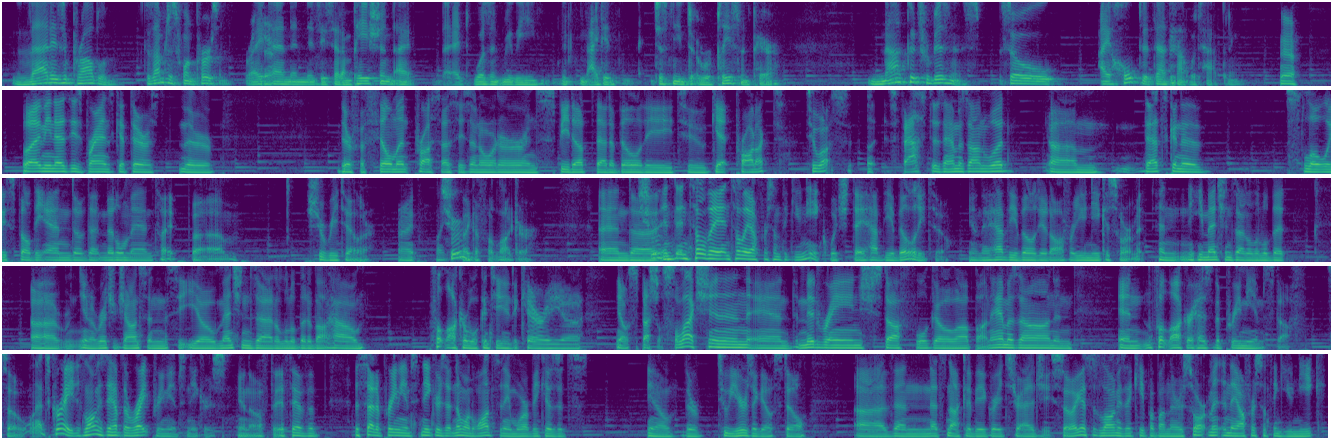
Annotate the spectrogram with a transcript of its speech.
that is a problem. Because I'm just one person, right? Yeah. And and as you said, I'm patient. I it wasn't really I did just need a replacement pair. Not good for business. So I hope that that's not what's happening. Yeah. Well, I mean, as these brands get their their their fulfillment processes in order and speed up that ability to get product to us as fast as Amazon would, um, that's going to slowly spell the end of that middleman type um, shoe retailer, right? Like, Sure. like a Foot Locker, And uh, Sure. un- until they until they offer something unique, which they have the ability to, you know, they have the ability to offer unique assortment, and he mentions that a little bit uh, you know, Richard Johnson, the CEO, mentions that a little bit about how Foot Locker will continue to carry, uh, you know, special selection and the mid-range stuff will go up on Amazon, and and Foot Locker has the premium stuff. So well, that's great as long as they have the right premium sneakers. You know, if they, if they have a, a set of premium sneakers that no one wants anymore because it's, you know, they're two years ago still. Uh, then that's not going to be a great strategy. So I guess as long as they keep up on their assortment and they offer something unique,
